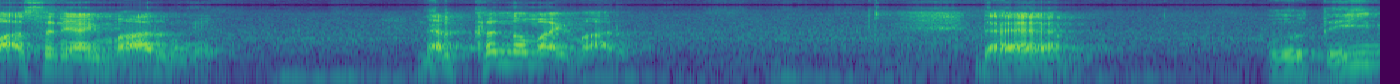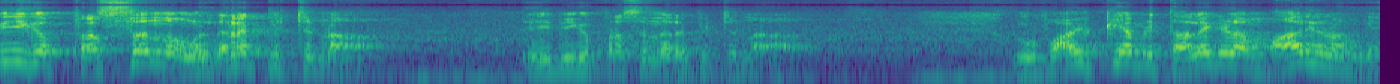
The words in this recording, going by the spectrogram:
வாசனையாய் மாறுங்க. நற்கந்தமாய் மாறும். இந்த ஒரு தெய்வீக பிரசன்னம் உங்களை நிரப்பிட்டுனா தெய்வீக பிரசன் நிரப்பிட்டுனா உங்கள் வாழ்க்கை அப்படி தலைகளாக மாறிடுவாங்க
